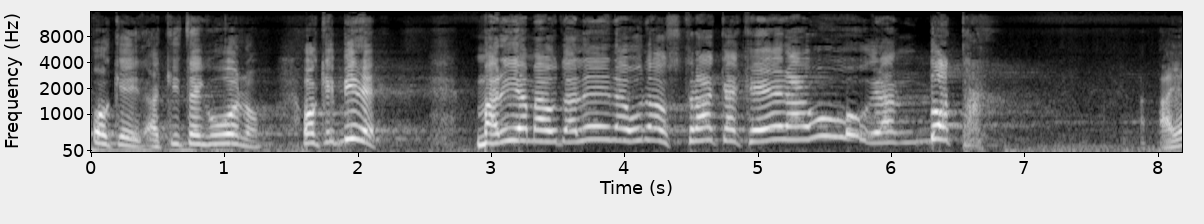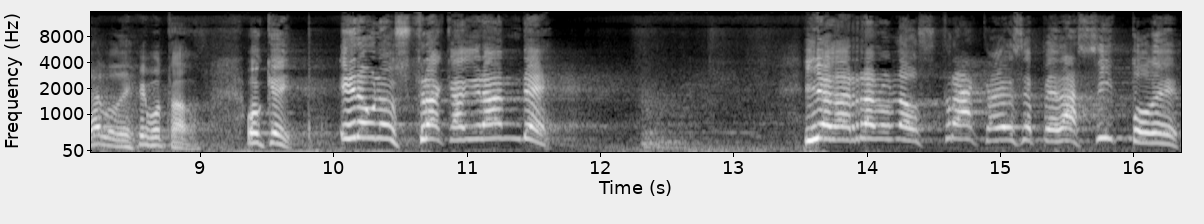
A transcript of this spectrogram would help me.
Ok, aquí tengo uno. Ok, mire. María Magdalena, una ostraca que era, uh, grandota. Allá lo dejé botado. Ok, era una ostraca grande. Y agarraron la ostraca, ese pedacito de,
